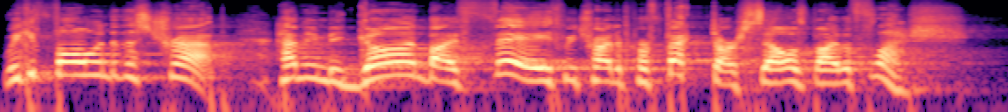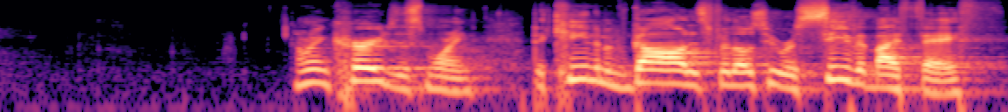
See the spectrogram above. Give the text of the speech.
We can fall into this trap. Having begun by faith, we try to perfect ourselves by the flesh. I want to encourage you this morning the kingdom of God is for those who receive it by faith.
